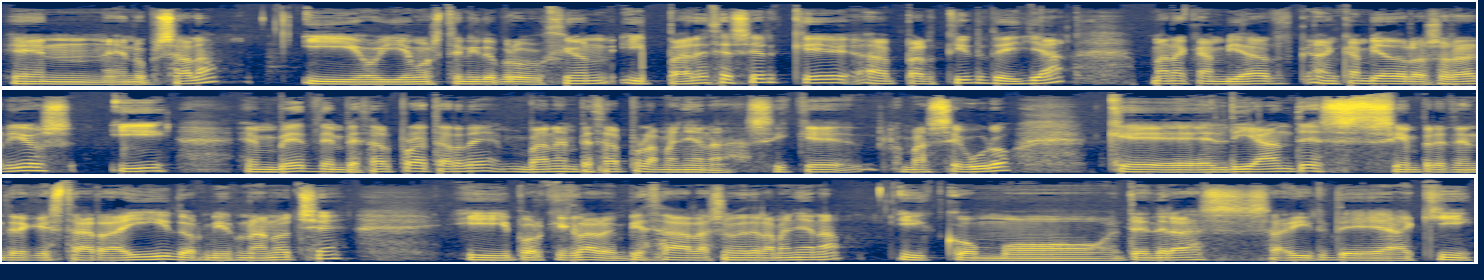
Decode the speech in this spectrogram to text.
en, en Uppsala y hoy hemos tenido producción y parece ser que a partir de ya van a cambiar, han cambiado los horarios y en vez de empezar por la tarde van a empezar por la mañana. Así que lo más seguro que el día antes siempre tendré que estar ahí, dormir una noche y porque claro, empieza a las 9 de la mañana y como entenderás, salir de aquí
